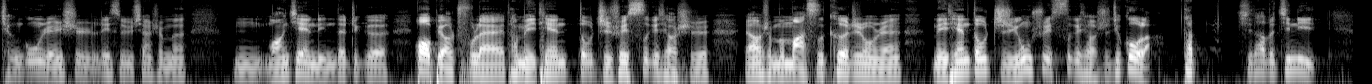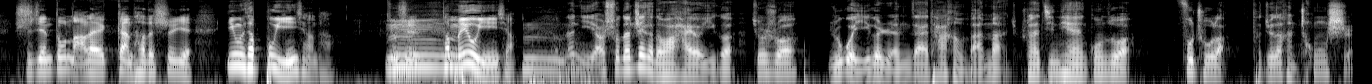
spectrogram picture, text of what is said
成功人士，类似于像什么，嗯，王健林的这个报表出来，他每天都只睡四个小时，然后什么马斯克这种人，每天都只用睡四个小时就够了，他其他的精力、时间都拿来干他的事业，因为他不影响他，就是他没有影响。嗯，那你要说到这个的话，还有一个就是说，如果一个人在他很完满，就是他今天工作付出了，他觉得很充实，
